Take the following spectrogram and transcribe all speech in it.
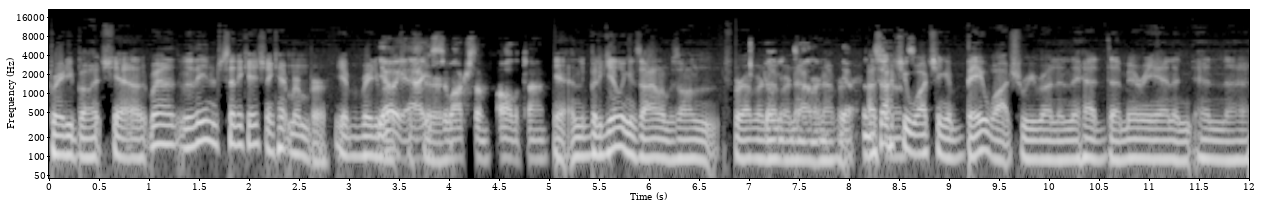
Brady Bunch. Yeah, well, were they in syndication? I can't remember. Yeah, Brady Bunch. oh, Bunch. yeah, I used to watch them all the time. Yeah, and but Gilligan's Island was on forever and ever and ever and ever. Yeah, I was actually watching a Baywatch rerun, and they had uh, Mary Ann and, and uh,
